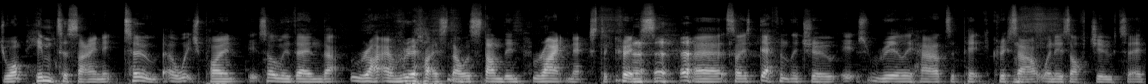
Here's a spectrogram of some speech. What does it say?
Do you want him to sign it too? At which point, it's only then that right I realised I was standing right next to Chris. uh, so it's definitely true. It's really hard to pick Chris out when he's off duty,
